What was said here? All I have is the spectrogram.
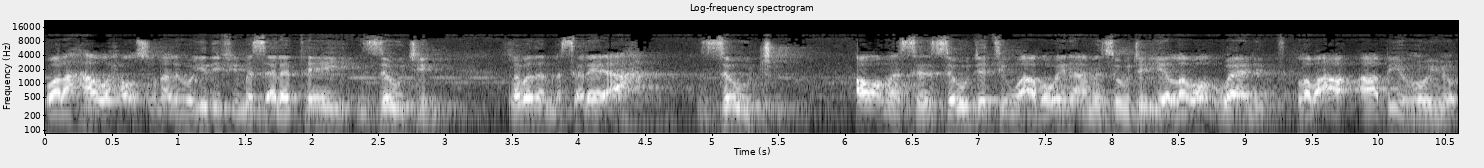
Walahaa waxaa u sugnaaday hooyadii fii masalatay zawjin. Labada masale ah zawj. Aw amase zawjatin wa abaweyn ama zawje iyo laba waalid laba aabbihi hooyo.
